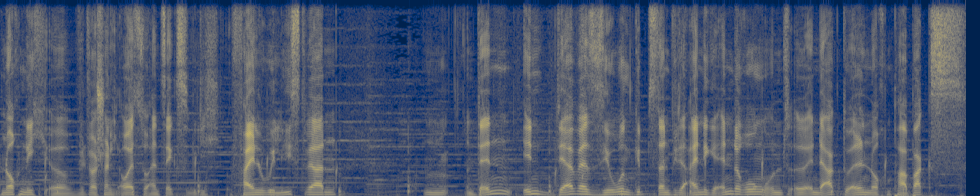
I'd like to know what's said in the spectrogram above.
Noch nicht, äh, wird wahrscheinlich auch jetzt so 1.6 wirklich final released werden. Mm, denn in der Version gibt es dann wieder einige Änderungen und äh, in der aktuellen noch ein paar Bugs,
